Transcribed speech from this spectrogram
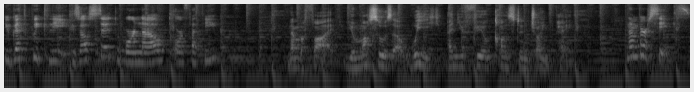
you get quickly exhausted, worn out, or fatigued. Number five, your muscles are weak and you feel constant joint pain. Number six,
